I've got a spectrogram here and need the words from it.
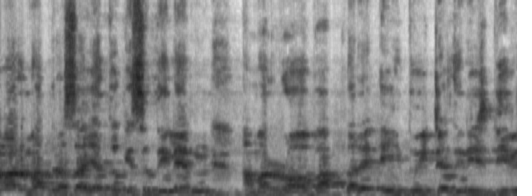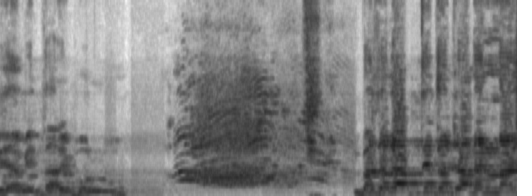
আমার মাদ্রাসায় এত কিছু দিলেন, আমার রব আপনারে এই দুইটা জিনিস দিবে, আমি তারে বলব। বাজার আপনি তো জানেন নয়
